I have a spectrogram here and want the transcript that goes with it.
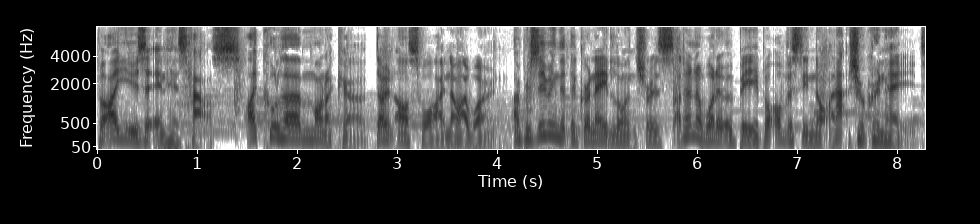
but I use it in his house. I call her Monica, don't ask why, no I won't. I'm presuming that the grenade launcher is, I don't know what it would be, but obviously not an actual grenade.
